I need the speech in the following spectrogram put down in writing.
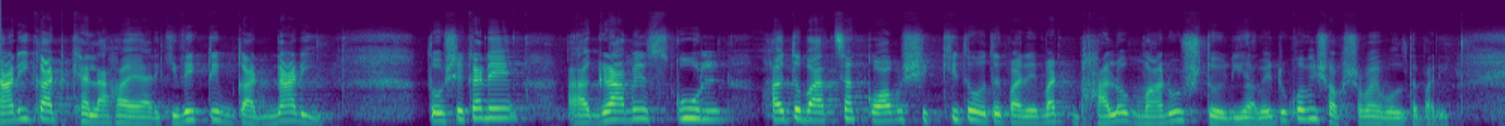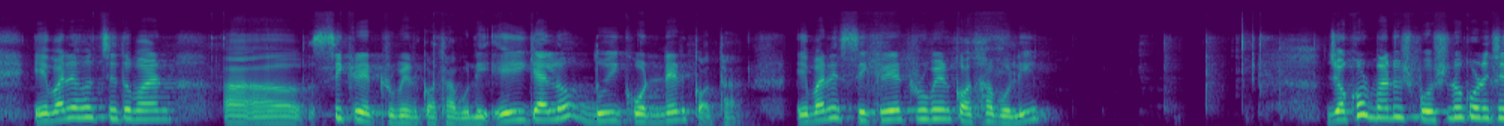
নারী কার্ড খেলা হয় আর কি ভিকটিম কার্ড, নারী। তো সেখানে গ্রামের স্কুল হয়তো বাচ্চা কম শিক্ষিত হতে পারে বাট ভালো মানুষ তৈরি হবে, এটুকু আমি সবসময় বলতে পারি। এবারে হচ্ছে তোমার সিক্রেট রুমের কথা বলি, এই গেল দুই কন্যের কথা। এবারে সিক্রেট রুমের কথা বলি যখন মানুষ প্রশ্ন করেছে,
